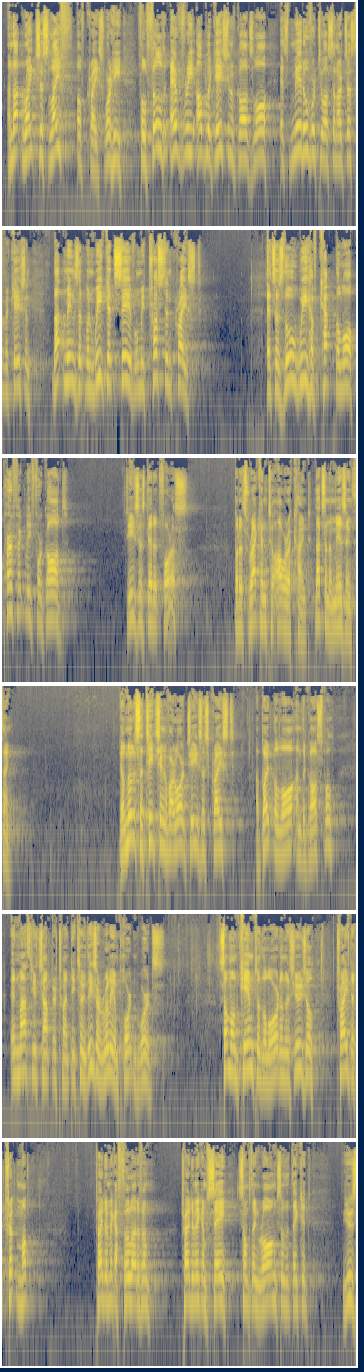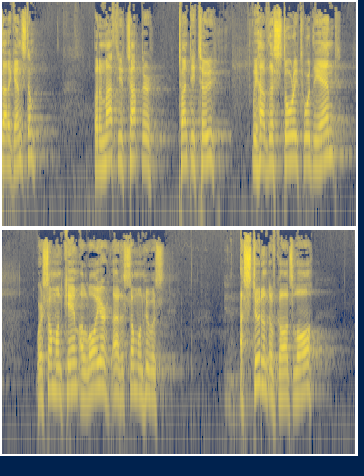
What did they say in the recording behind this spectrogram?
And that righteous life of Christ, where he fulfilled every obligation of God's law, it's made over to us in our justification. That means that when we get saved, when we trust in Christ, it's as though we have kept the law perfectly for God. Jesus did it for us, but it's reckoned to our account. That's an amazing thing. You'll notice the teaching of our Lord Jesus Christ about the law and the gospel in Matthew chapter 22. These are really important words. Someone came to the Lord and, as usual, tried to trip him up, tried to make a fool out of him, tried to make him say something wrong so that they could use that against him. But in Matthew chapter 22, we have this story toward the end where someone came, a lawyer, that is someone who was a student of God's law,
